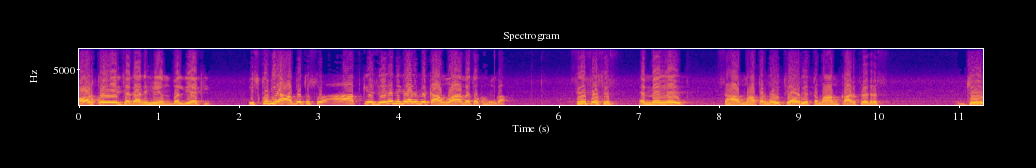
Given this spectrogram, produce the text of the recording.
और कोई एक जगह नहीं है बल्दिया की। इसको भी आप तो आपके जेर निगरानी में काम हुआ मैं तो कहूँगा। सिर्फ़ और सिर्फ़ एमएलए साहब वहाँ पर मौजूद थे और ये तमाम कारपोरेटर्स जो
